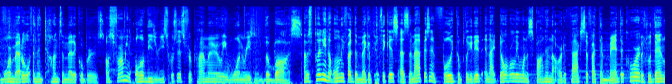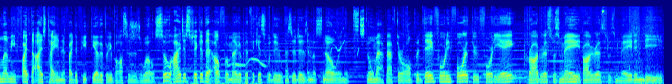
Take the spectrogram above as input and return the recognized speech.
more metal, and then tons of medical brews. I was farming all of these resources for primarily one reason, the boss. I was planning to only fight the Megapithecus as the map isn't fully completed and I don't really want to spawn in the artifacts to fight the Manticore, which would then let me fight the Ice Titan if I defeat the other three bosses as well. So I just figured that Alpha Megapithecus would do, as it is in the snow and it's snow map after all. But day 44 through 48, progress was made. Progress was made indeed.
